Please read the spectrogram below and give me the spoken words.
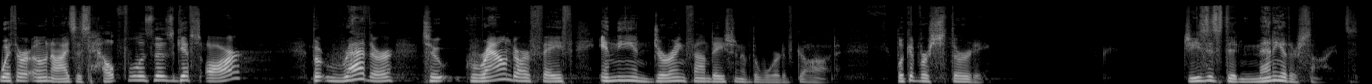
with our own eyes, as helpful as those gifts are, but rather to ground our faith in the enduring foundation of the Word of God. Look at verse 30. Jesus did many other signs,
